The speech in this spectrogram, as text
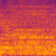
you.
